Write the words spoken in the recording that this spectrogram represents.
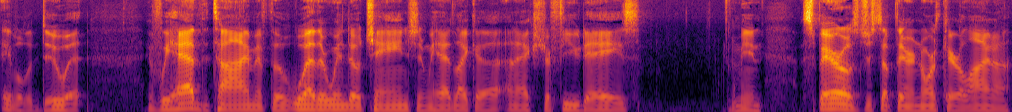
able to do it. If we had the time, if the weather window changed and we had like a, an extra few days, I mean, Sparrow's just up there in North Carolina.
